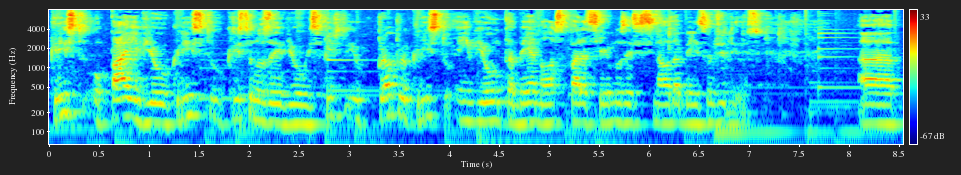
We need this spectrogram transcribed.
Cristo, o Pai enviou o Cristo, o Cristo nos enviou o Espírito e o próprio Cristo enviou também a nós para sermos esse sinal da bênção de Deus. Ah,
